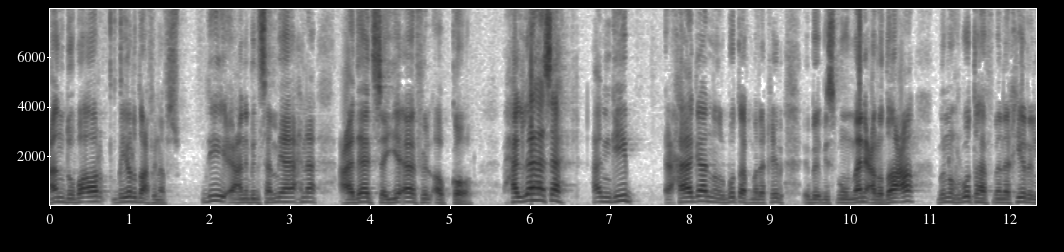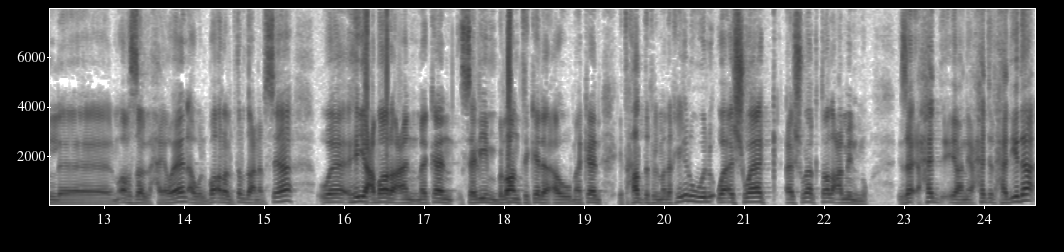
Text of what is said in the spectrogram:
عنده بقر بيرضع في نفسه. دي يعني بنسميها إحنا عادات سيئة في الأبقار. حلها سهل. هنجيب حاجة نربطها في مناخير باسمه منع رضاعة بنربطها في مناخير ال- المؤاخذة الحيوان أو البقرة اللي بترضع نفسها وهي عبارة عن مكان سليم بلانت كده أو مكان يتحط في المناخير وأشواك أشواك طالعة منه. زي حد يعني حتة حديدة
